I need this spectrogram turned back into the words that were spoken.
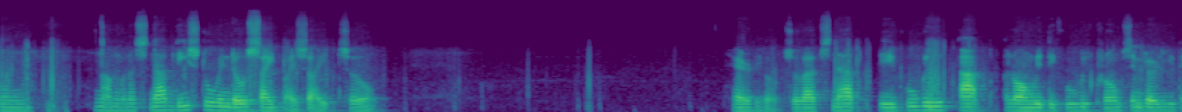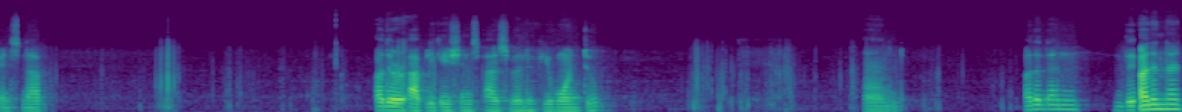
And now I'm gonna snap these two windows side by side. So here we go so I've snapped the Google app along with the Google Chrome similarly you can snap other applications as well if you want to and other than other than that,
